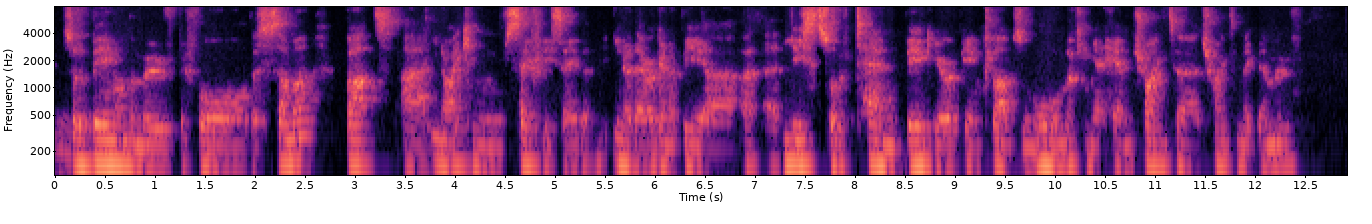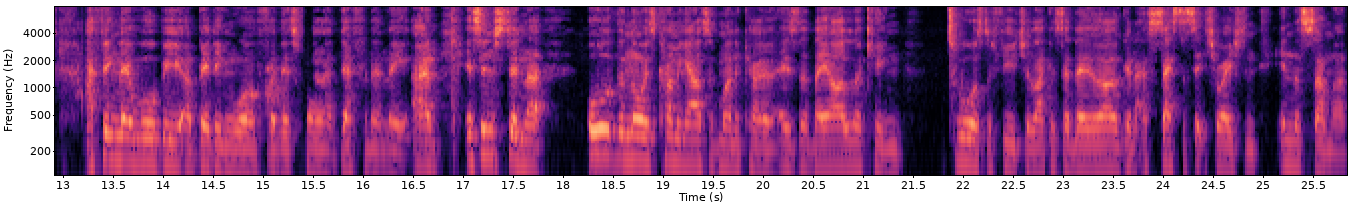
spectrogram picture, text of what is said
mm. sort of being on the move before the summer. But uh, you know, I can safely say that you know there are going to be uh, at least sort of ten big European clubs mm. all looking at him, trying to trying to make their move. I think there will be a bidding war for this fella, definitely. And um, it's interesting that all of the noise coming out of Monaco is that they are looking towards the future. Like I said, they are going to assess the situation in the summer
